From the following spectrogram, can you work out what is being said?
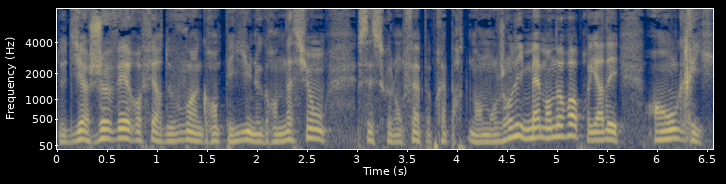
de dire je vais refaire de vous un grand pays, une grande nation. C'est ce que l'on fait à peu près partout dans le monde aujourd'hui, même en Europe. Regardez, en Hongrie.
